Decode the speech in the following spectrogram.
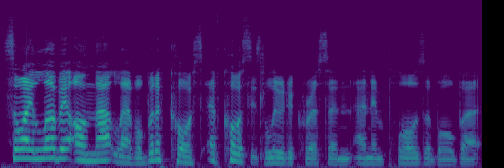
So I love it on that level, but of course, of course, it's ludicrous and, and implausible. But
